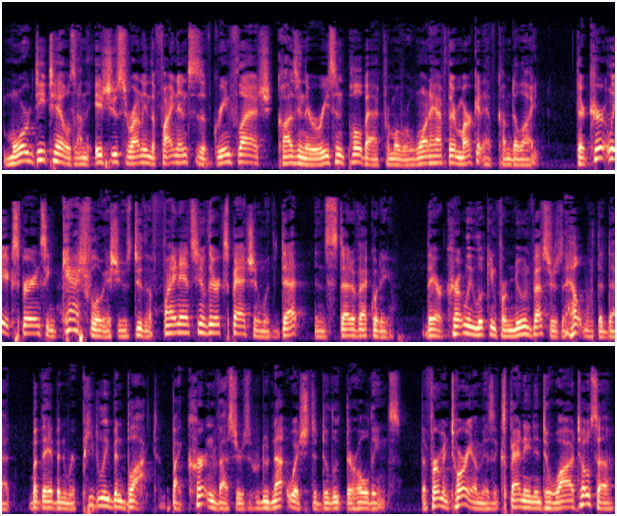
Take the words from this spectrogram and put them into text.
more details on the issues surrounding the finances of Green Flash causing their recent pullback from over one half their market have come to light. They're currently experiencing cash flow issues due to the financing of their expansion with debt instead of equity. They are currently looking for new investors to help with the debt, but they have been repeatedly been blocked by current investors who do not wish to dilute their holdings. The fermentorium is expanding into Wauwatosa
